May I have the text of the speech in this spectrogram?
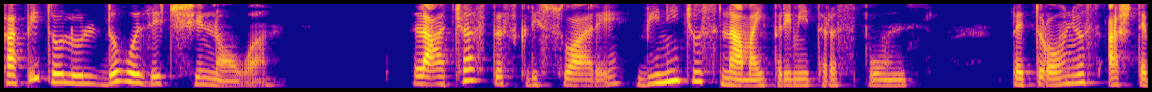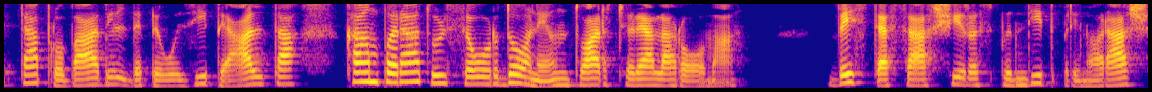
Capitolul 29 La această scrisoare, Vinicius n-a mai primit răspuns. Petronius aștepta probabil de pe o zi pe alta ca împăratul să ordone întoarcerea la Roma. Vestea s-a și răspândit prin oraș,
